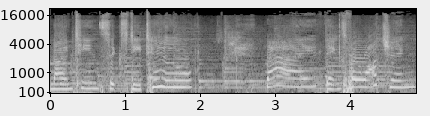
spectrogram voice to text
1962. Bye. Thanks for watching.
